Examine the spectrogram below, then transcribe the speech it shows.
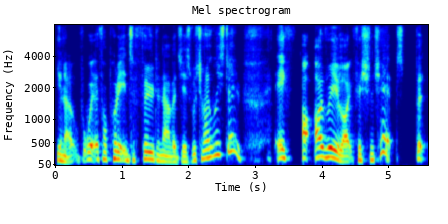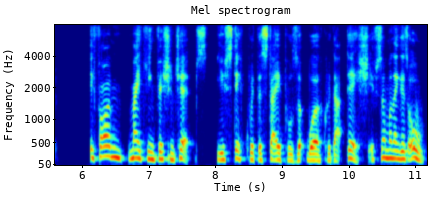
you know, if I put it into food analogies, which I always do, if I, I really like fish and chips, but if I'm making fish and chips, you stick with the staples that work with that dish. If someone then goes, "Oh,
